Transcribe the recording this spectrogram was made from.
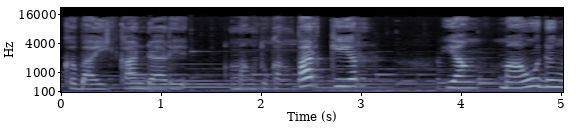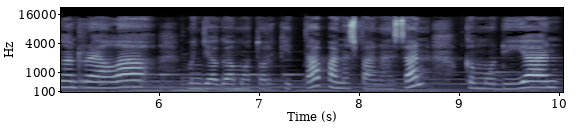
kebaikan dari emang tukang parkir yang mau dengan rela menjaga motor kita panas-panasan, kemudian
